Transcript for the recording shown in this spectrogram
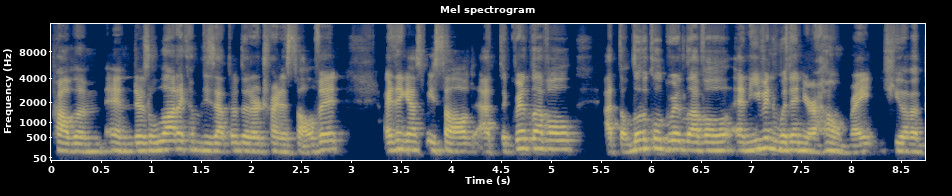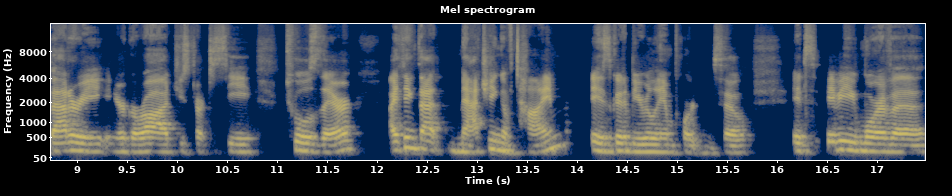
problem. And there's a lot of companies out there that are trying to solve it. I think it has to be solved at the grid level at the local grid level and even within your home, right? If you have a battery in your garage, you start to see tools there. I think that matching of time is going to be really important. So it's maybe more of a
